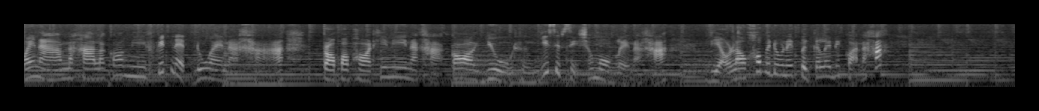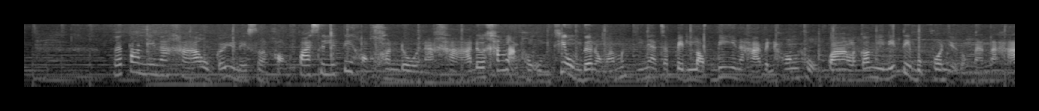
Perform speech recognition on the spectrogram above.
ว่ายน้ำนะคะ แล้วก็มีฟิตเนสด้วยนะคะ รปภที่นี่นะคะ ก็อยู่ถึง 24 ชั่วโมงเลยนะคะ เดี๋ยวเราเข้าไปดูในตึกกันเลยดีกว่านะคะ และตอนนี้นะคะอุ๋มก็อยู่ในส่วนของ Facility ของคอนโดนะคะ โดยข้างหลังของอุ๋มที่อุ๋มเดินออกมาเมื่อกี้เนี่ยจะเป็นล็อบบี้นะคะ เป็นห้องโถงกว้าง แล้วก็มีนิติบุคคลอยู่ตรงนั้นนะคะ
